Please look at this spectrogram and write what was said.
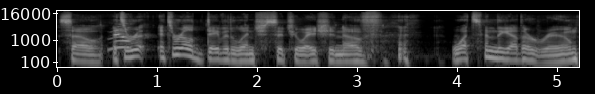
So it's a re- it's a real David Lynch situation of what's in the other room.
